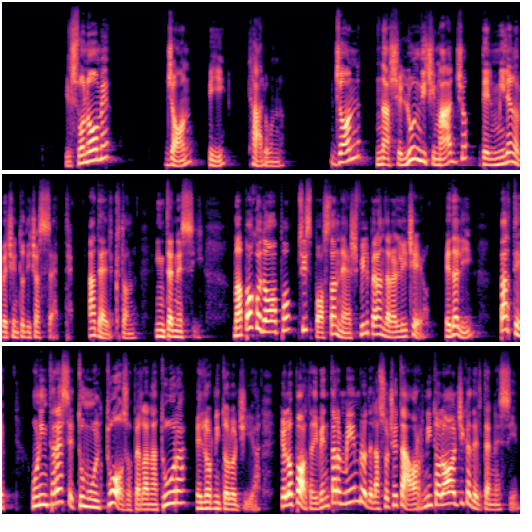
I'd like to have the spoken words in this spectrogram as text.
Il suo nome? John P. Calhoun. John nasce l'11 maggio del 1917 ad Elkton, in Tennessee, ma poco dopo si sposta a Nashville per andare al liceo e da lì parte un interesse tumultuoso per la natura e l'ornitologia, che lo porta a diventare membro della Società Ornitologica del Tennessee.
